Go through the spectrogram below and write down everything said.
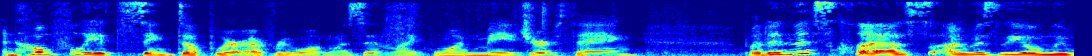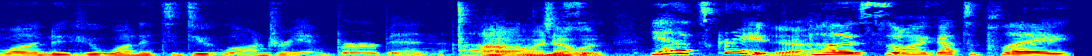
and hopefully it synced up where everyone was in like one major thing. But in this class, I was the only one who wanted to do laundry and bourbon. Uh, Oh, I know a- it. yeah, it's great. Yeah. Uh, so I got to play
